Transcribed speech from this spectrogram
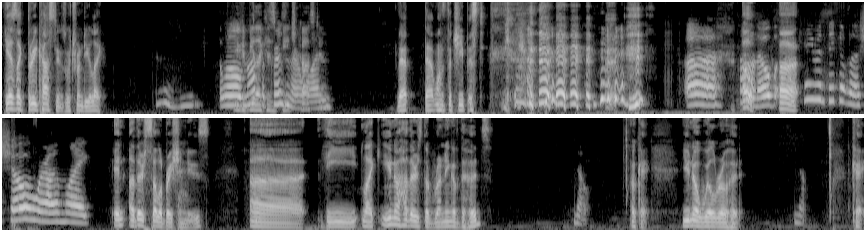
He has like three costumes. Which one do you like? well, You could be not like the his beach prisoner costume. That that one's the cheapest. Uh, I Oh, don't know, but uh, I can't even think of a show where I'm like, In other celebration news, uh, the like you know how there's the running of the hoods. no, Okay, you know Willrow Hood. no. Okay,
